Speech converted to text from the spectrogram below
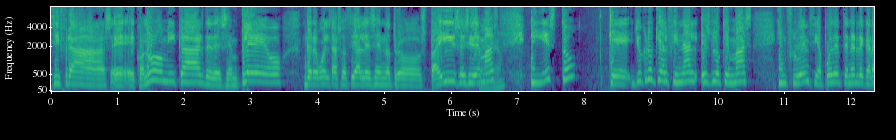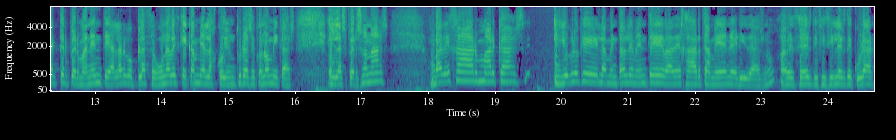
cifras eh, económicas, de desempleo de revueltas sociales en otros países y demás. Y esto que yo creo que al final es lo que más influencia puede tener de carácter permanente a largo plazo, una vez que cambian las coyunturas económicas en las personas, va a dejar marcas y yo creo que lamentablemente va a dejar también heridas, ¿no? A veces difíciles de curar,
